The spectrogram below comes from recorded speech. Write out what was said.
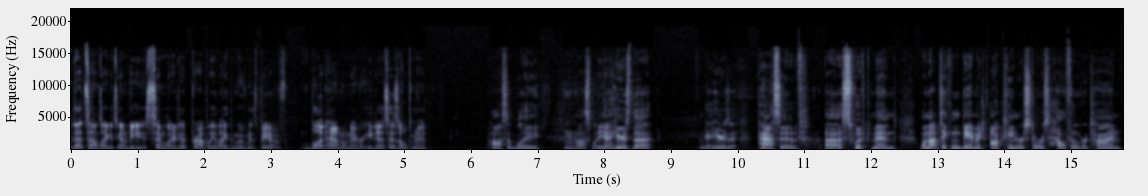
that sounds like it's gonna be similar to probably like the movement speed of Bloodhound whenever he does his ultimate. Possibly. Possibly. Yeah here's the okay here's it. Passive. Uh, swift mend. While not taking damage octane restores health over time.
